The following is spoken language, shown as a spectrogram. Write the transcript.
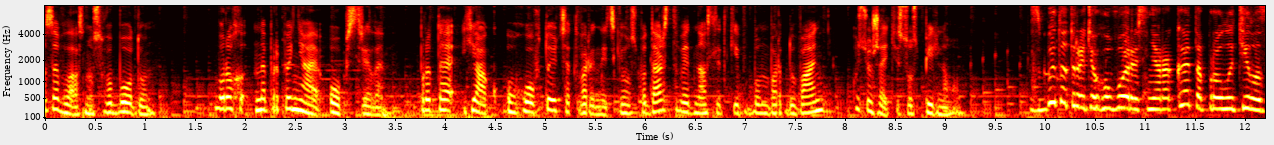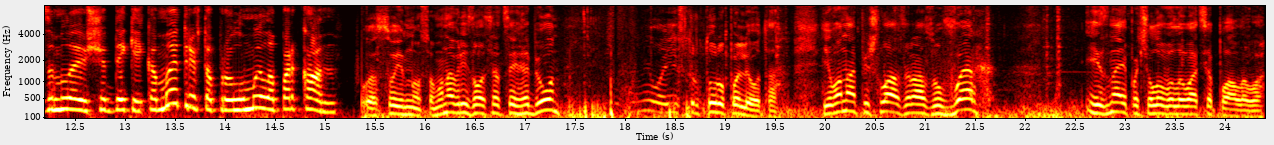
за власну свободу. Ворог не припиняє обстріли. Про те, як оговтуються тваринницькі господарства від наслідків бомбардувань у сюжеті Суспільного. Збита 3 вересня ракета пролетіла землею ще декілька метрів та проломила паркан. своїм носом. Вона врізалася в цей габіон, змінила її структуру польоту. І вона пішла зразу вверх, і з неї почало виливатися паливо.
